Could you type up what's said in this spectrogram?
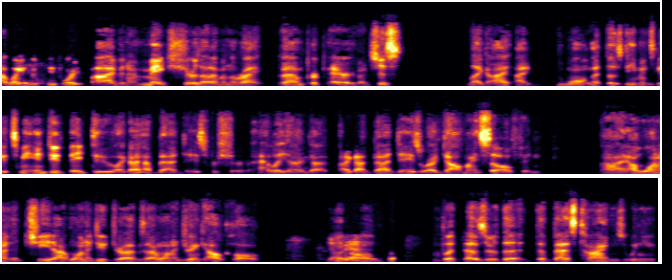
I wake up at two forty five and I make sure that I'm in the right. That I'm prepared. I just like I I won't let those demons get to me. And dude, they do. Like I have bad days for sure. Hell yeah, I got I got bad days where I doubt myself and I I want to cheat. I want to do drugs. I want to drink alcohol. Oh, you Oh, yeah. know, but, but those are the the best times when you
